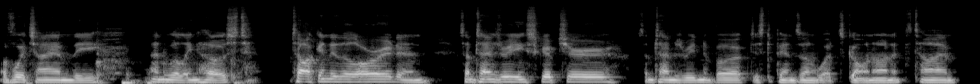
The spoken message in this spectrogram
of which I am the unwilling host, talking to the Lord and sometimes reading scripture, sometimes reading a book, just depends on what's going on at the time.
